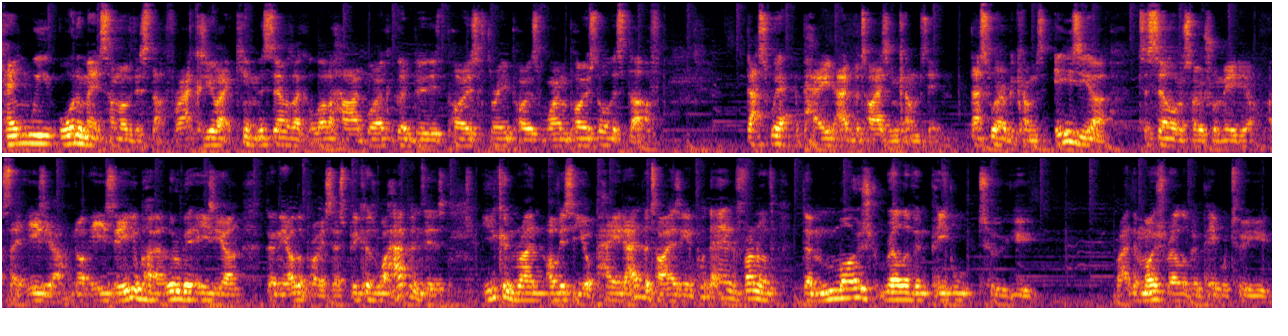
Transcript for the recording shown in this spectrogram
can we automate some of this stuff, right? Because you're like, Kim, this sounds like a lot of hard work. I've got to do these posts, three posts, one post, all this stuff. That's where paid advertising comes in. That's where it becomes easier to sell on social media. I say easier, not easy, but a little bit easier than the other process because what happens is you can run obviously your paid advertising and put that in front of the most relevant people to you right? The most relevant people to you.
